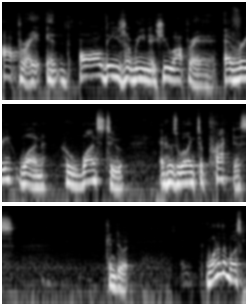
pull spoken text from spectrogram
operate in all these arenas you operate in. Everyone who wants to and who's willing to practice can do it. One of the most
